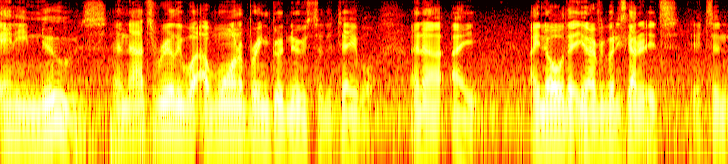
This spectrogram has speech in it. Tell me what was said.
any news, and that's really what I want to bring good news to the table. And uh, I, I know that you know everybody's got it. It's it's an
